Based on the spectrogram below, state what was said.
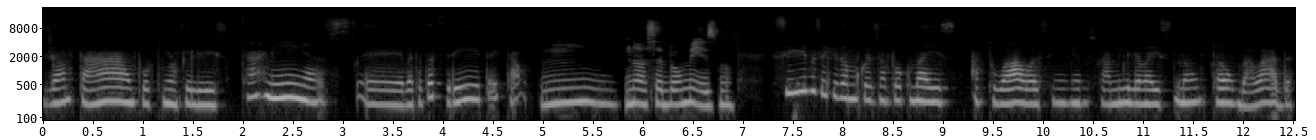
jantar, um pouquinho aqueles carninhas, é, batata frita e tal. Hum, nossa, é bom mesmo. Se você quiser uma coisa um pouco mais atual, assim, menos família, mas não tão balada,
